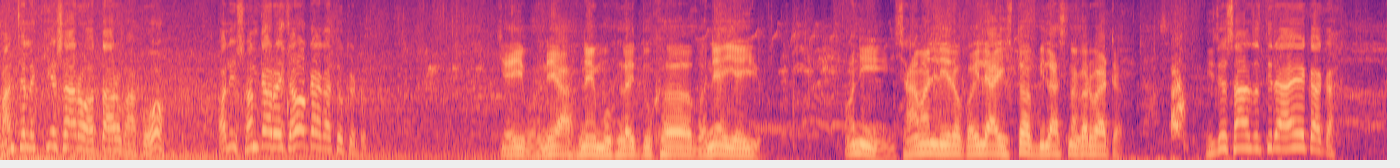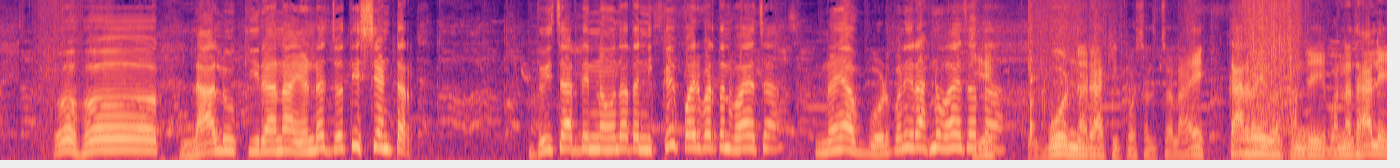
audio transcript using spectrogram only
मान्छेलाई के साह्रो हतारो भएको हो? अलि शङ्का रहेछ हो काका त्यो केटो। केही भने आफ्नै मुखलाई दुःख भने यही हो। अनि सामान लिएर कहिले आइस् त विलासनगरबाट? हिजो साँझतिर आएँ काका। ओहो लालु किराना एन्ड ज्योतिष सेन्टर। दुई चार दिन नहुँदा त निकै परिवर्तन भएछ। नयाँ बोर्ड पनि राख्नु भएछ त। बोर्ड नराखी पसल चलाए कारवाही गर्छन् रे भन्न थाले।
